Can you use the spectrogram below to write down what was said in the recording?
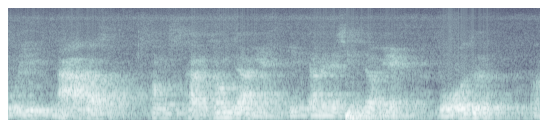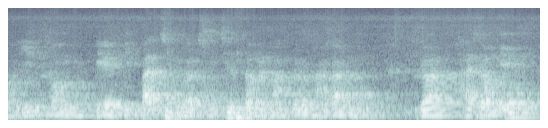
우리 나아가서 성숙한 성장에 인간의 신정에 모든 어, 인성의 밑받침과 정체성을 만들어 나가는 그러한 과정의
